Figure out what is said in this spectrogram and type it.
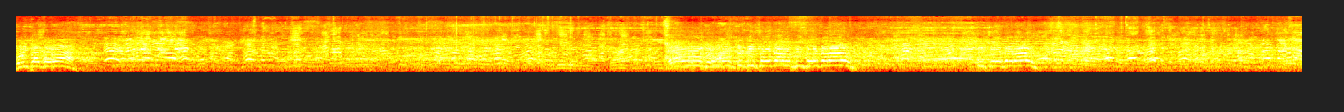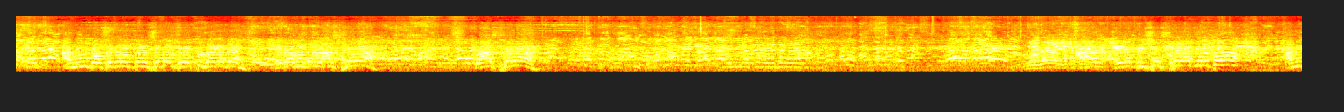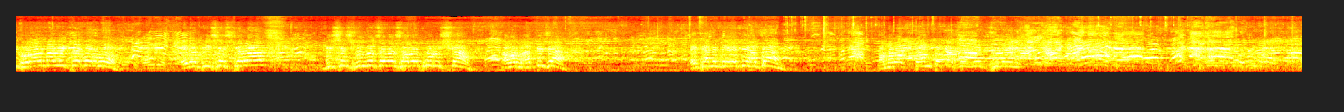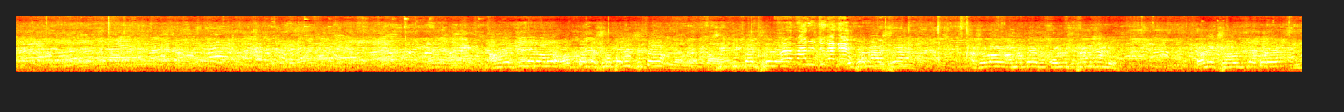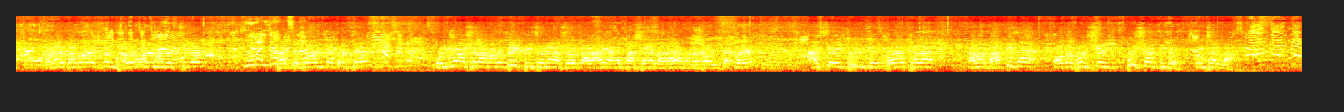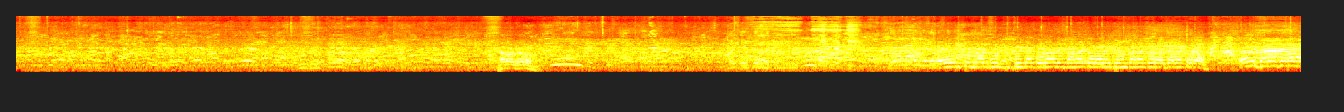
দুইটা দাঁড়াও আমি দর্শকের উদ্দেশ্যে বলছি, একটু জায়গা দেন। এটা আমাদের লাস্ট খেলা। লাস্ট খেলা। আর এটা বিশেষ খেলা যেহেতু, আমি ঘোড়ার মালিককে বলব। এটা বিশেষ খেলা, বিশেষ বিবেচনা সব পুরস্কার। আমার ভাতিজা, এখানে মেহেদি হাসান। আমার অত্যন্ত লোক ছিলেন আমরা ছিলেন সুপরিচিত সিদ্দিক ছিলেন এখানে আসছে আসলে আমাদের অনুষ্ঠানগুলো অনেক সহযোগিতা করে। ওনার বাবা একজন ভালো মনের মানুষ ছিলেন। মোবাইল সহযোগিতা করছেন উনিও আসলে আমাদের পিছনে আসলে দাঁড়ায় আমার পাশে দাঁড়ায় আমাকে সহযোগিতা করে। আজকে এই ঘোড়ার খেলা আমার ভাতি যায় অত পুরস্কার পুরস্কার দিবে ইনশাল্লাহ। খারাপ খারাপ এই তোমরা দুই- দুইটা ঘোড়ার দাঁড়া করো এখানে দাঁড়া করো দাঁড়া করো এই দাঁড়া করো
